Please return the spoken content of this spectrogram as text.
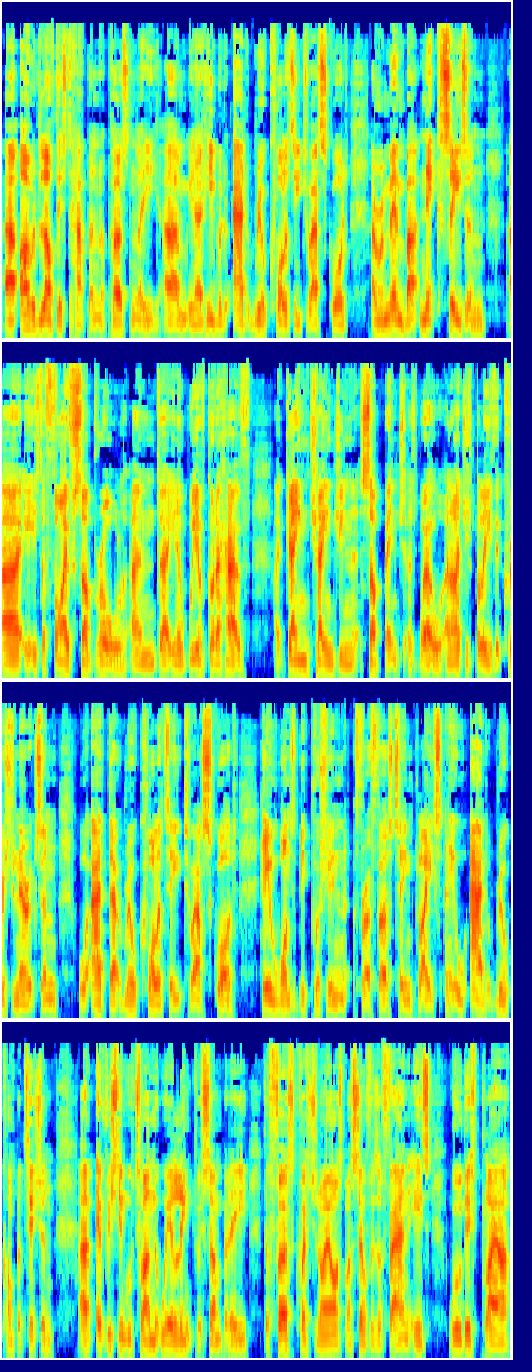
Uh, I would love this to happen personally. Um, you know, he would add real quality to our squad. And remember, next season uh, it is the five sub rule, and uh, you know we have got to have a game changing sub bench as well. And I just believe that Christian Eriksen will add that real quality to our squad. He will want to be pushing for a first team place and it will add real competition. Um, every single time that we are linked with somebody, the first question I ask myself as a fan is Will this player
